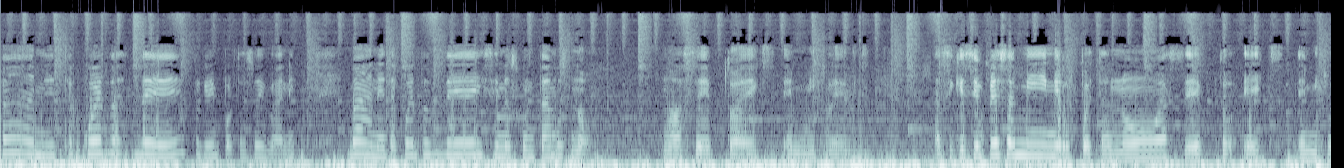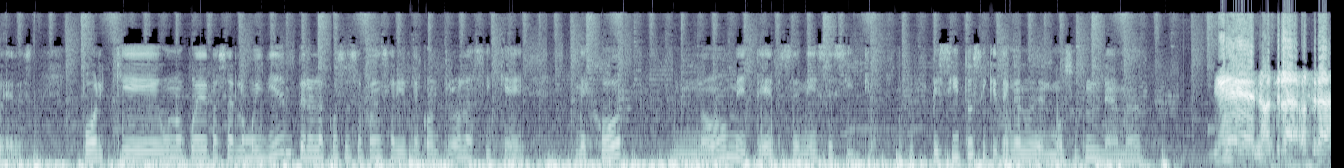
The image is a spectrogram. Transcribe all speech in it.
Vane, ¿te acuerdas de? Porque no importa, soy Vane. Vane, ¿te acuerdas de? Y si nos juntamos, no, no acepto a ex en mis redes. Así que siempre esa es mi, mi respuesta, no acepto ex en mis redes. Porque uno puede pasarlo muy bien, pero las cosas se pueden salir de control, así que mejor no meterse en ese sitio. Besitos y que tengan un hermoso programa. Bien, otra, otra,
